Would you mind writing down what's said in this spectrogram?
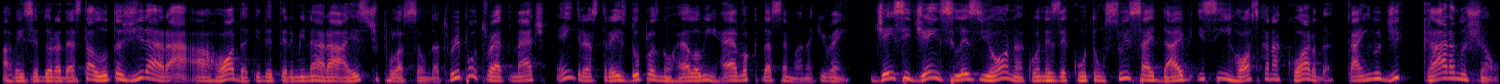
A vencedora desta luta girará a roda que determinará a estipulação da Triple Threat Match entre as três duplas no Halloween Havoc da semana que vem. JC Jane se lesiona quando executa um Suicide Dive e se enrosca na corda, caindo de cara no chão.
